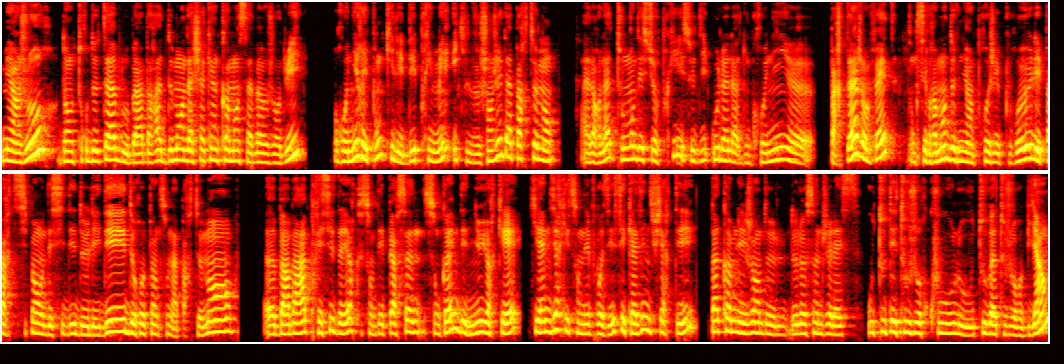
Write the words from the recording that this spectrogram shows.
Mais un jour, dans le tour de table où Barbara demande à chacun comment ça va aujourd'hui, Ronnie répond qu'il est déprimé et qu'il veut changer d'appartement. Alors là, tout le monde est surpris et se dit oulala. Donc Ronnie euh, partage en fait. Donc c'est vraiment devenu un projet pour eux. Les participants ont décidé de l'aider, de repeindre son appartement. Euh, Barbara précise d'ailleurs que ce sont des personnes, sont quand même des New-Yorkais qui aiment dire qu'ils sont névrosés. C'est quasi une fierté, pas comme les gens de, Los Angeles où tout est toujours cool, où tout va toujours bien.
